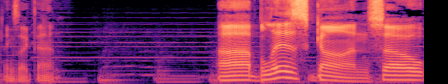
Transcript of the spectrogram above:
things like that. Uh, BlizzCon. So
